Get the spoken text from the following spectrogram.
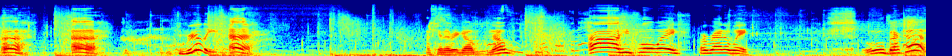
Uh, uh. Really? Ugh. Okay, there we go. No? Ah, he flew away. Or ran away. Ooh, back up.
